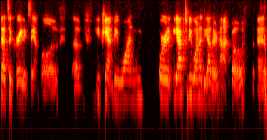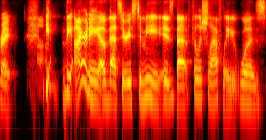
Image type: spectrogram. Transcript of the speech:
that's a great example of of you can't be one or you have to be one or the other not both. And, right. um, the the irony of that series to me is that Phyllis Schlafly was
